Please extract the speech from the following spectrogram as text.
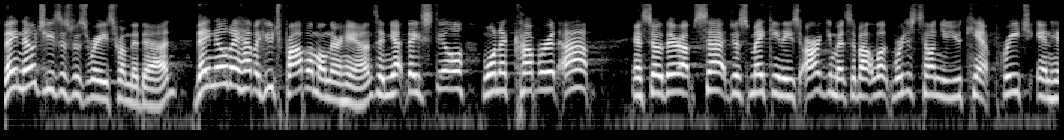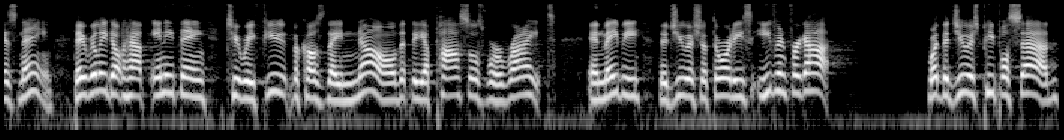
They know Jesus was raised from the dead. They know they have a huge problem on their hands, and yet they still want to cover it up. And so they're upset just making these arguments about, look, we're just telling you you can't preach in his name. They really don't have anything to refute because they know that the apostles were right. And maybe the Jewish authorities even forgot what the Jewish people said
